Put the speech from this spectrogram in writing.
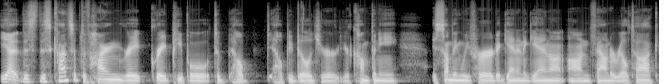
Yeah, this this concept of hiring great great people to help help you build your your company is something we've heard again and again on, on Founder Real Talk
